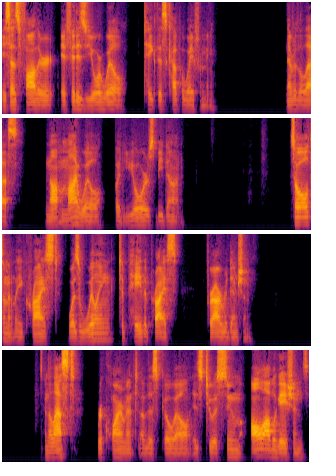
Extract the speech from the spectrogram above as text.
he says, Father, if it is your will, take this cup away from me. Nevertheless, not my will, but yours be done. So ultimately, Christ was willing to pay the price for our redemption. And the last requirement of this goel is to assume all obligations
